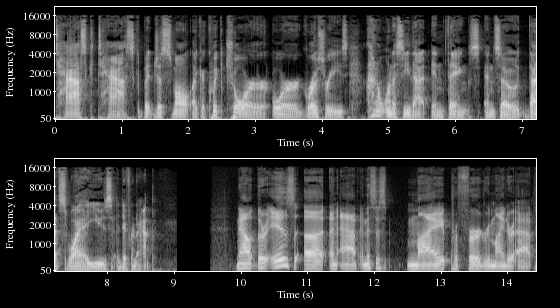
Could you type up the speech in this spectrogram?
task task, but just small like a quick chore or groceries, I don't want to see that in things. And so that's why I use a different app. Now, there is uh, an app, and this is my preferred reminder app.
